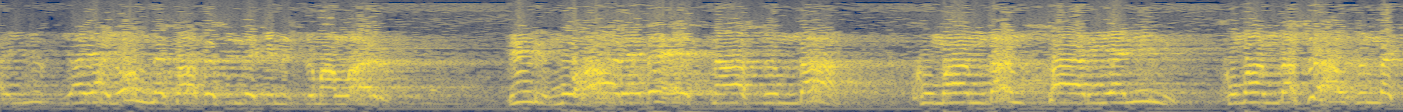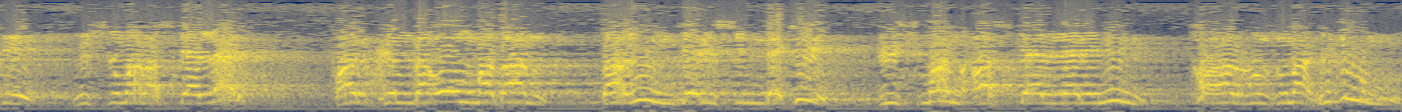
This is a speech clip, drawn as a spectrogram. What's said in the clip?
aylık yaya yol mesafesindeki Müslümanlar bir muharebe esnasında kumandan Sariye'nin kumandası altındaki Müslüman askerler farkında olmadan dağın gerisindeki düşman askerlerinin taarruzuna hücum,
